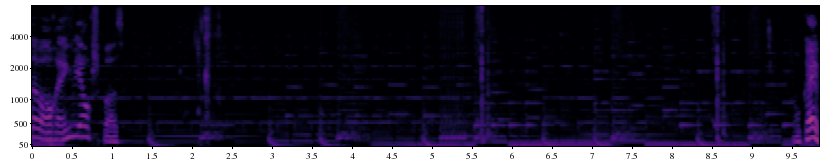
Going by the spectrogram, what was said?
Aber auch irgendwie auch Spaß. Okay.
